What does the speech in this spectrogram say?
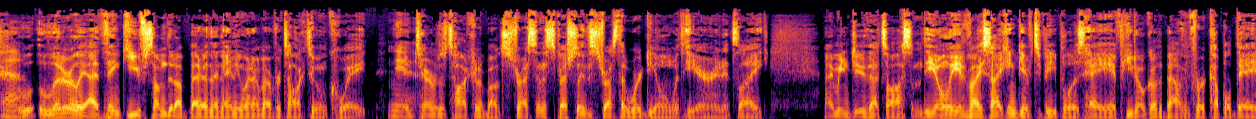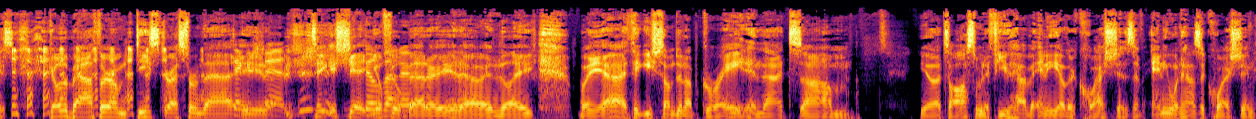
Yeah. l- literally, I think you've summed it up better than anyone I've ever talked to in Kuwait Yeah. in terms of talking about stress, and especially the stress that we're dealing with here. And it's like. I mean, dude, that's awesome. The only advice I can give to people is, hey, if you don't go to the bathroom for a couple days, go to the bathroom, de-stress from that. Take a know, shit. take a shit, Feel you'll feel better. better, you know, and like, but yeah, I think you summed it up great. And that's, um, you know, that's awesome. And if you have any other questions, if anyone has a question,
